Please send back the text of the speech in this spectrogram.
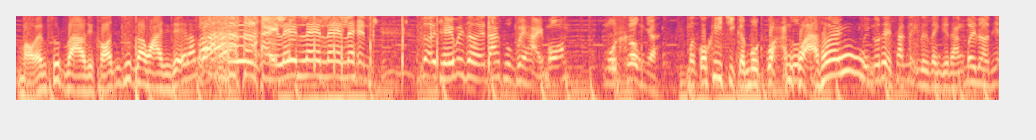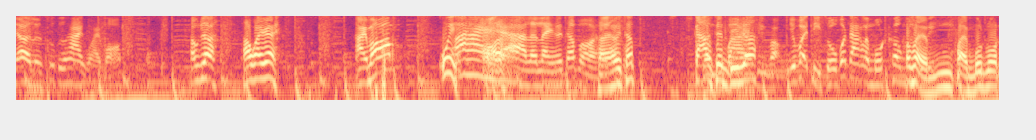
bảo em sút vào thì khó chứ sút ra ngoài thì dễ lắm Ai, lên lên lên lên. Lợi thế bây giờ đang thuộc về Hải Mõm. Một không nhỉ? Mà có khi chỉ cần một quả thôi. quả thôi anh Mình có thể xác định được giành chiến thắng. Bây giờ thì là lượt sút thứ hai của Hải Mõm. Xong chưa? xong anh ơi Hải Mõm. ui Ai Rồi, à, lần này hơi thấp rồi. thời hơi thấp cao chân tí nữa. Như vậy tỷ số vẫn đang là 1-0. không phải phải một một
